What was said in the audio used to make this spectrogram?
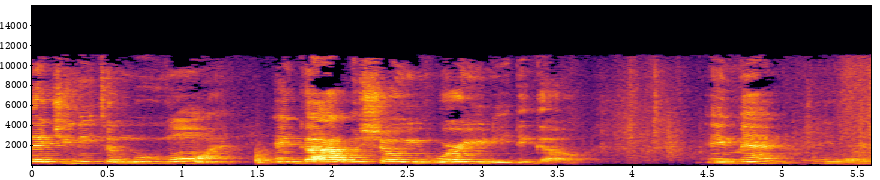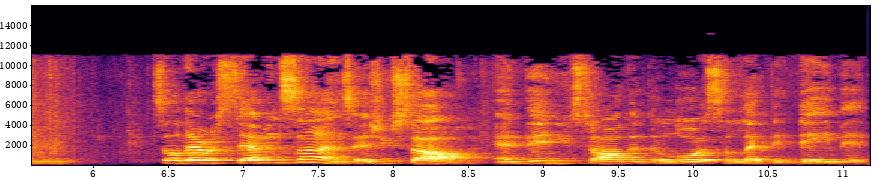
that you need to move on and God will show you where you need to go. Amen? Amen. So there were seven sons as you saw and then you saw that the Lord selected David.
